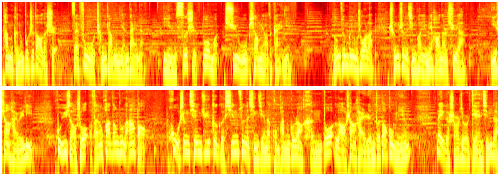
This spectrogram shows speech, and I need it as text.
他们可能不知道的是，在父母成长的年代呢。隐私是多么虚无缥缈的概念，农村不用说了，城市的情况也没好哪儿去啊。以上海为例，沪语小说《繁花》当中的阿宝沪生迁居各个新村的情节呢，恐怕能够让很多老上海人得到共鸣。那个时候就是典型的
